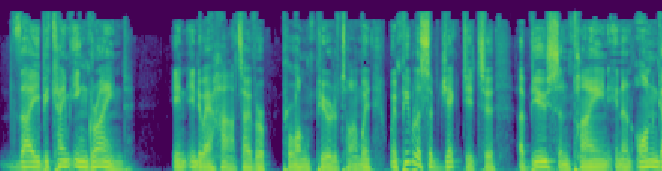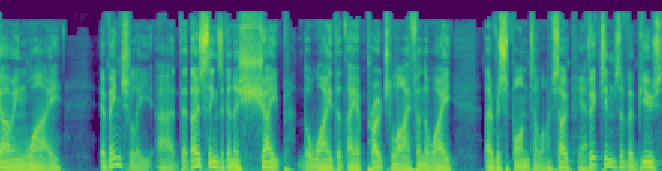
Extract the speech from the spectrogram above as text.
they became ingrained in, into our hearts over a prolonged period of time. When, when people are subjected to abuse and pain in an ongoing way, eventually uh, that those things are going to shape the way that they approach life and the way they respond to life. So yeah. victims of abuse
